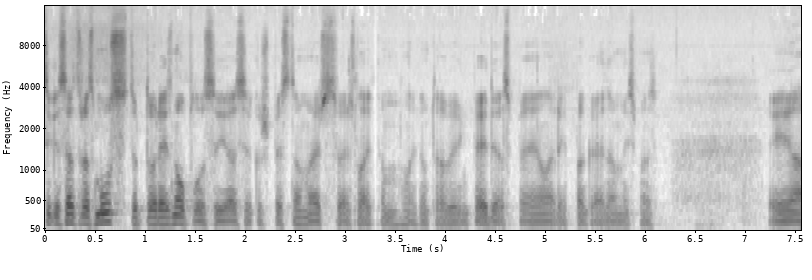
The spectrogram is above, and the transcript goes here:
cik es atceros, mūsu tur toreiz noplosījās, ja kurš pēc tam vairs, vairs laikam, laikam tā bija viņa pēdējā spēle arī pagaidām vismaz. Jā,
